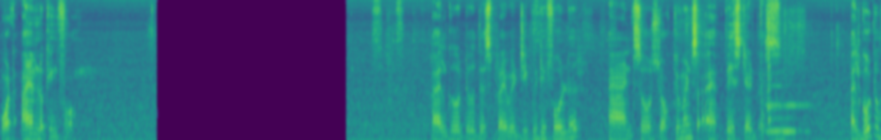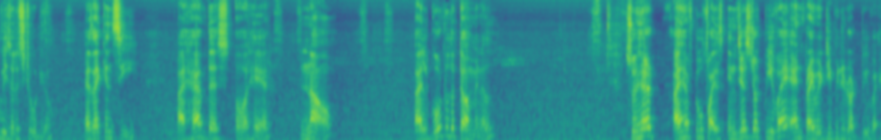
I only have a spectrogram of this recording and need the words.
what I am looking for I'll go to this private GPT folder and source documents. I have pasted this. I'll go to Visual Studio. As I can see I have this over here. Now I'll go to the terminal. So here I have two files ingest.py and privategpt.py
